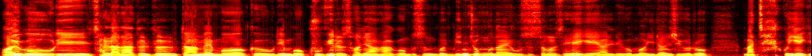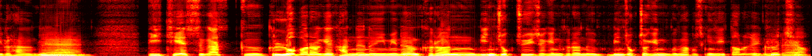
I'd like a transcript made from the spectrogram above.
얼구 우리 잘난 아들들 다음에 음. 뭐그 우리 뭐 국위를 선양하고 무슨 뭐 민족 문화의 우수성을 세계에 알리고 뭐 이런 식으로만 자꾸 얘기를 하는데 음. BTS가 그 글로벌하게 갖는 의미는 그런 민족주의적인 그런 의- 민족적인 문화하고 굉장히 떨어져 있는데 그렇죠.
